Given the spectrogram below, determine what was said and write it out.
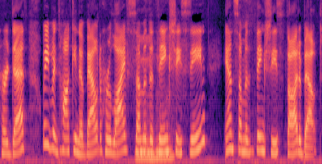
her death. We've been talking about her life, some of the things Mhm. she's seen, and some of the things she's thought about.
